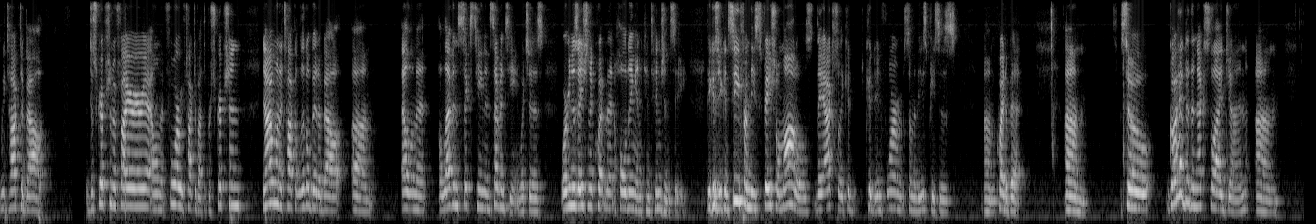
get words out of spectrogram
We talked about description of fire area, element four. We've talked about the prescription. Now I want to talk a little bit about um, element 11, 16, and 17, which is organization, equipment, holding, and contingency. Because you can see from these spatial models, they actually could could inform some of these pieces um, quite a bit. Um, so go ahead to the next slide, Jen. Um,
